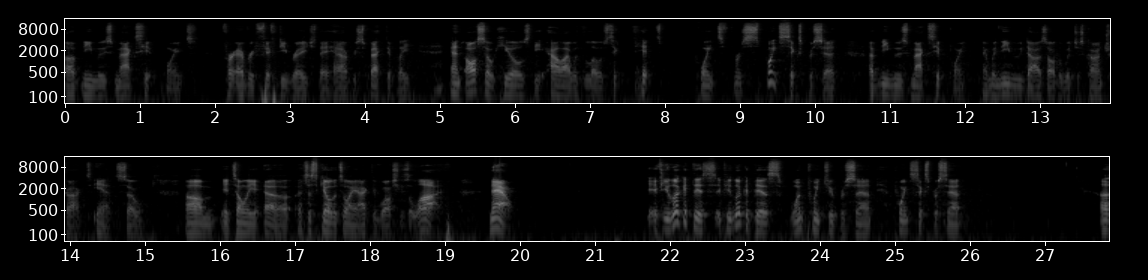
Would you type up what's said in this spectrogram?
of Nemu's max hit points for every 50 rage they have, respectively, and also heals the ally with the lowest hit points for 0.6% of Nemu's max hit point. And when Nemu dies, all the witch's contracts end. So um, it's only uh, it's a skill that's only active while she's alive. Now, if you look at this, if you look at this, 1.2%, 0.6%, uh,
